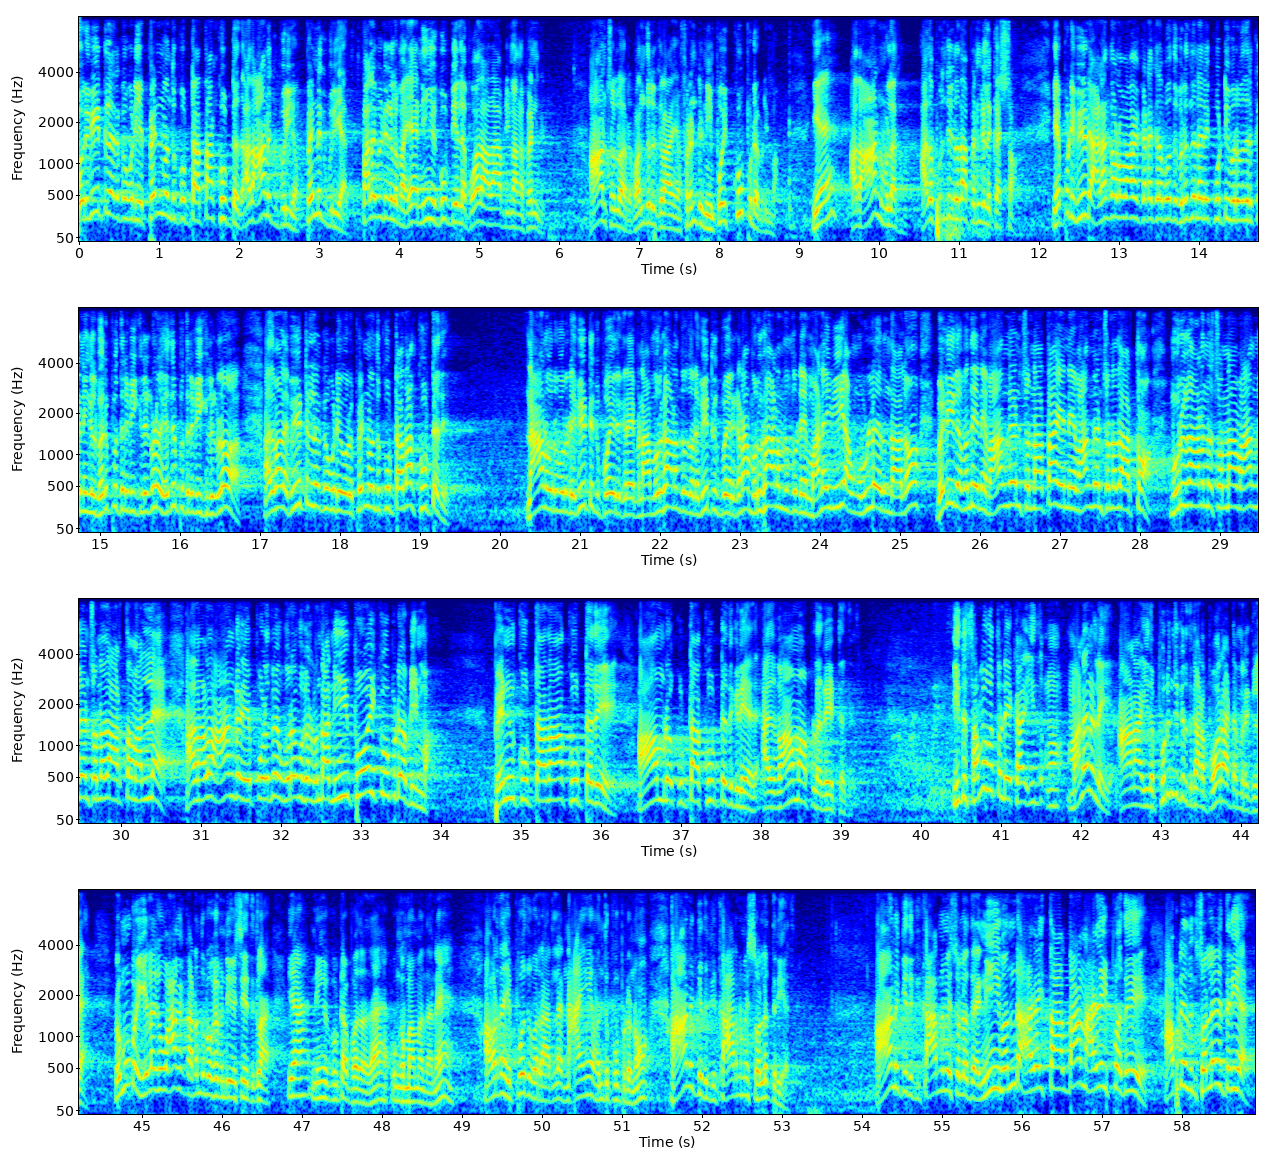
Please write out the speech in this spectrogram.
ஒரு வீட்டில் இருக்கக்கூடிய பெண் வந்து கூப்பிட்டா தான் கூப்பிட்டது. அது ஆணுக்கு புரியும். பெண்ணுக்கு புரியாது. பல வீடுகளுமா ஏன் நீங்கள் கூப்பிட்டீல்ல போதாதா? அப்படிமாங்க பெண்கள். ஆண் சொல்லுவார் வந்திருக்கிறான் என் ஃப்ரெண்டு நீ போய் கூப்பிடு அப்படிமா ஏன்? அது ஆண் உலகம். அதை புரிஞ்சுக்கிறதா பெண்களுக்கு கஷ்டம். எப்படி வீடு அலங்கோலமாக கிடக்கிற போது விருந்தினரை கூட்டி வருவதற்கு நீங்கள் வெறுப்பு தெரிவிக்கிறீர்களோ எதிர்ப்பு தெரிவிக்கிறீர்களோ அதனால வீட்டில் இருக்கக்கூடிய ஒரு பெண் வந்து கூப்பிட்டா தான் கூப்பிட்டது. நான் ஒருவருடைய வீட்டுக்கு போயிருக்கிறேன். இப்போ நான் முருகானந்தத்தோட வீட்டுக்கு போயிருக்கேன்னா முருகானந்தத்துடைய மனைவி அவங்க உள்ளே இருந்தாலும் வெளியில் வந்து என்னை வாங்கன்னு சொன்னா தான் என்னை வாங்கன்னு சொன்னதா அர்த்தம். முருகானந்தம் சொன்னால் வாங்கன்னு சொன்னதா அர்த்தம் அல்ல. அதனால தான் ஆண்கள் எப்பொழுதுமே உறவுகள் வந்தால் நீ போய் கூப்பிடு அப்படிமா பெண் கூப்பிட்டா தான் கூப்பிட்டது ஆம்பளை கூப்பிட்டா கூப்பிட்டது கிடையாது. அது வாமாப்பில் ரேட் அது. இது சமூகத்துடைய க- இது மனநிலை. ஆனால் இதை புரிஞ்சுக்கிறதுக்கான போராட்டம் இருக்குல்ல. ரொம்ப இலகுவாக கடந்து போக வேண்டிய விஷயத்துக்கலாம் ஏன்? நீங்கள் கூப்பிட்டா போதாதா? உங்கள் மாமா தானே? அவர் தான் எப்போது வர்றாருல நான் ஏன் வந்து கூப்பிடணும்? ஆணுக்கு இதுக்கு காரணமே சொல்ல தெரியாது. ஆணுக்கு இதுக்கு காரணமே சொல்ல தெரியாது. நீ வந்து அழைத்தால் தான் அழைப்பது. அப்படின்னு இதுக்கு சொல்லவே தெரியாது.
